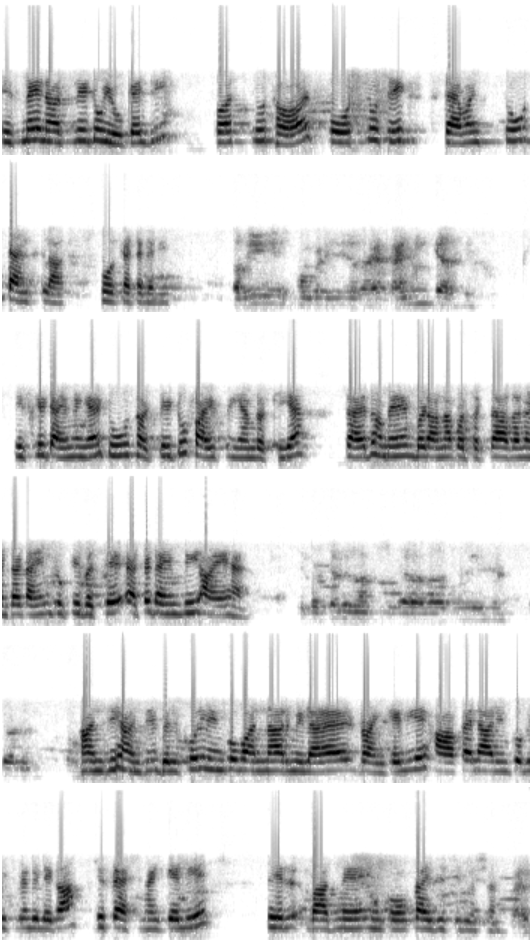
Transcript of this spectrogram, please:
इसमें nursery to UKG first to third fourth to six seventh to tenth class four category अभी कंपटीशन है टाइमिंग क्या थी? इसकी टाइमिंग है two thirty to five P M रखी है। शायद हमें बढ़ाना पड़ सकता है आधा घंटा टाइम क्योंकि बच्चे एट ए टाइम भी आए हैं। का कोई है। जी हाँ जी बिल्कुल। इनको वन आवर मिला है ड्राइंग के लिए। हाफ़ एन आवर इनको बीच में मिलेगा रिफ्रेशमेंट के लिए। फिर बाद में इनको प्राइज डिस्ट्रीब्यूशन हैं?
